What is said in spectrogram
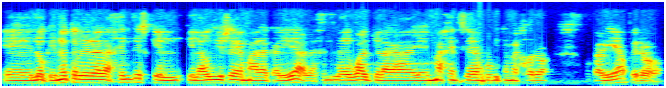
eh, lo que no tolera la gente es que el, audio sea de mala calidad. la gente le da igual que la imagen sea un poquito mejor o calidad, pero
